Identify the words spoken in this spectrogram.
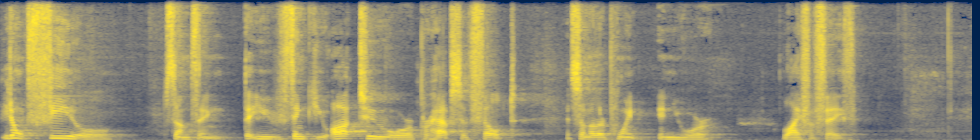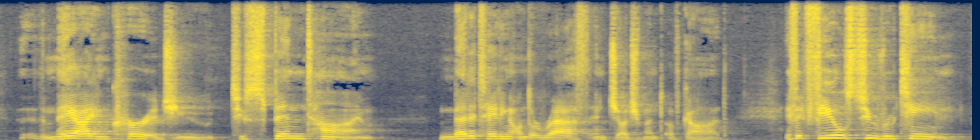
you don't feel something that you think you ought to, or perhaps have felt at some other point in your life of faith. May I encourage you to spend time meditating on the wrath and judgment of God. If it feels too routine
